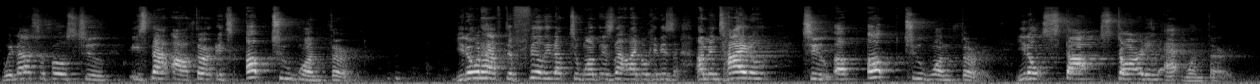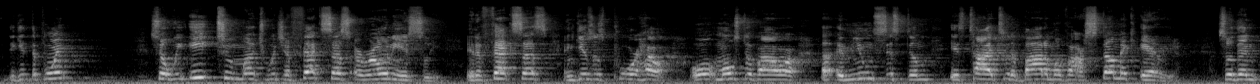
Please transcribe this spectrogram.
we're not supposed to, it's not our third, it's up to one third. You don't have to fill it up to one third. It's not like, okay, this I'm entitled to up up to one third. You don't stop starting at one third. You get the point? So we eat too much, which affects us erroneously. It affects us and gives us poor health. All, most of our uh, immune system is tied to the bottom of our stomach area. So then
